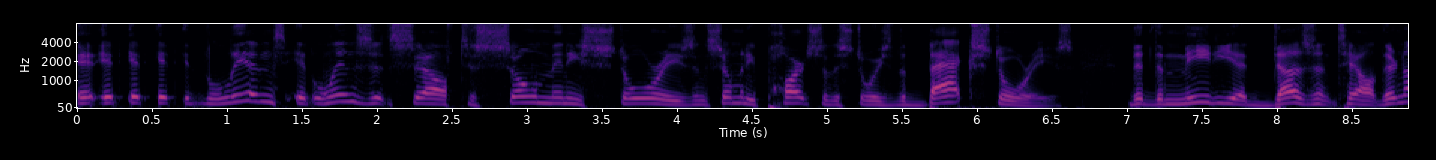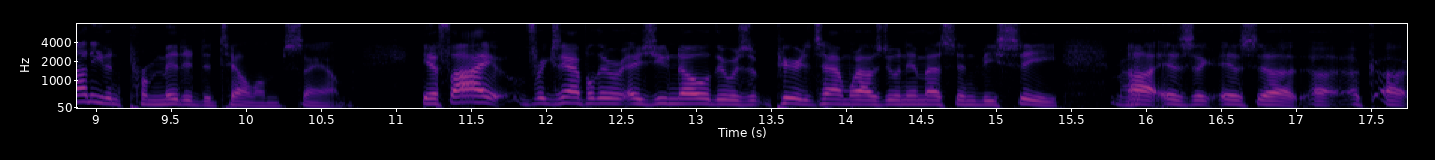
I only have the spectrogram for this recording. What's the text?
It, it, it, it, lends it lends itself to so many stories and so many parts of the stories, the backstories that the media doesn't tell. They're not even permitted to tell them, Sam. If I, for example, there, as you know, there was a period of time when I was doing MSNBC right. uh, as a, as a, a, a,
